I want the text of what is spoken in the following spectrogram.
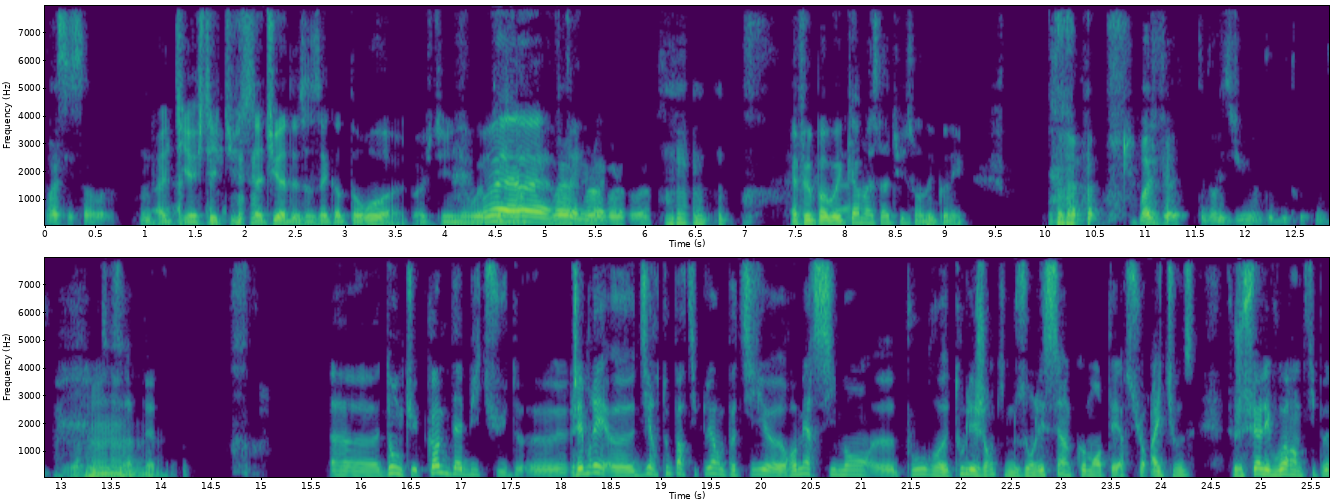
Ouais, c'est ça, voilà. Ouais, tu as acheté une statue à 250 euros, elle peut acheter une Ouais, webcam. ouais, Ouais, putain, le voilà, voilà, voilà. Elle fait pas webcam, la statue, sans déconner. ouais, je verrai peut-être dans les yeux, hein, peut-être des trucs. hein. On verra. C'est ça, peut-être. Euh, donc, comme d'habitude, euh, j'aimerais euh, dire tout particulièrement un petit euh, remerciement euh, pour euh, tous les gens qui nous ont laissé un commentaire sur iTunes. Je suis allé voir un petit peu,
